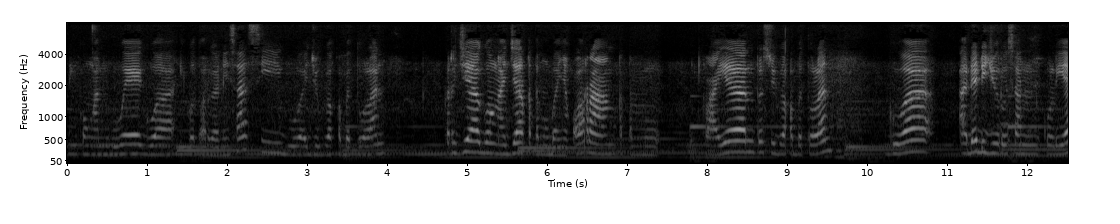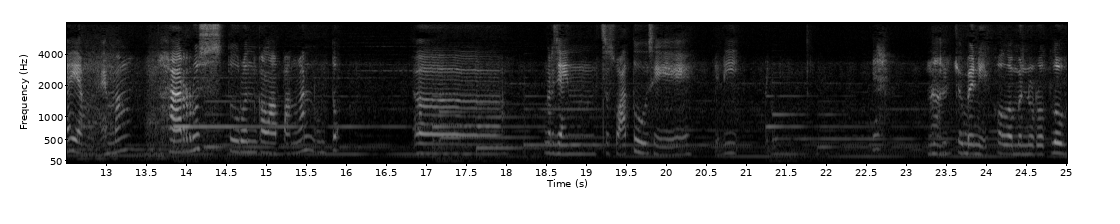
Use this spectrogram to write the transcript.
lingkungan gue gue ikut organisasi gue juga kebetulan kerja gue ngajar ketemu banyak orang ketemu klien terus juga kebetulan gue ada di jurusan kuliah yang emang harus turun ke lapangan untuk eh, ngerjain sesuatu sih. Jadi nah coba nih kalau menurut lu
